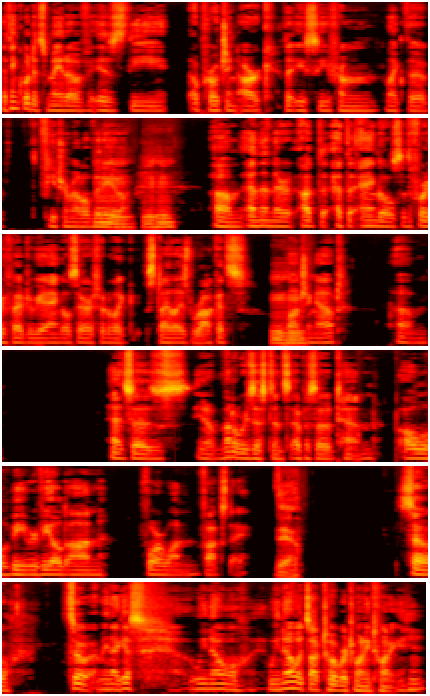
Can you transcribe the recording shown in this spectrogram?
I think what it's made of is the approaching arc that you see from like the future metal video. Mm-hmm. Um, and then there at the at the angles, at the forty five degree angles, there are sort of like stylized rockets Mm-hmm. launching out. Um, and it says, you know, Metal Resistance episode ten. All will be revealed on four one Fox Day. Yeah. So, so I mean, I guess we know we know it's October 2020.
